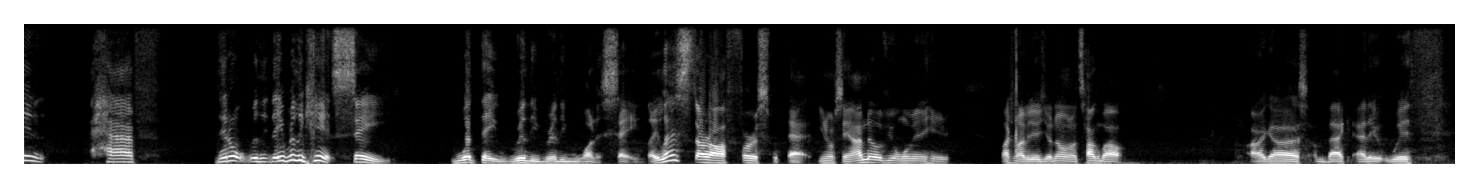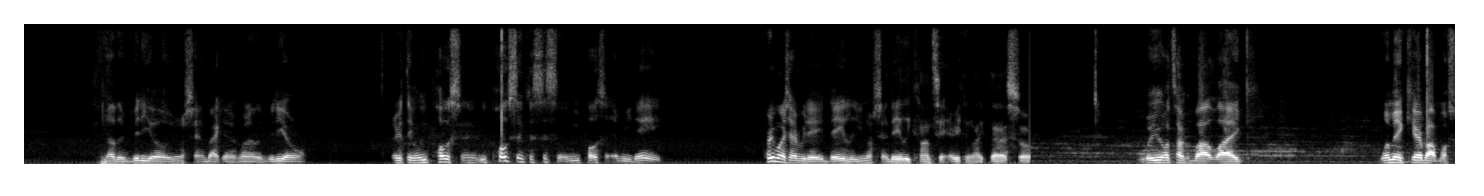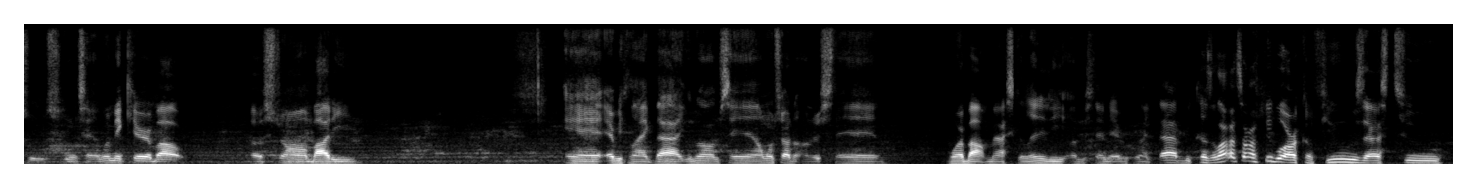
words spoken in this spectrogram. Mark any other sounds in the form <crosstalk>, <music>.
women have they don't really they really can't say what they really really want to say. Like let's start off first with that. You know what I'm saying? I know if you're a woman here watch my videos, you'll know what I'm talking about. All right, guys, I'm back at it with another video. You know what I'm saying? Back at another video. Everything we posting, we posting consistently. We posting every day, pretty much every day, daily. You know what I'm saying? Daily content, everything like that. So we're gonna talk about like women care about muscles. You know what I'm saying? Women care about a strong body and everything like that. You know what I'm saying? I want y'all to understand more about masculinity, understanding everything like that, because a lot of times people are confused as to,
